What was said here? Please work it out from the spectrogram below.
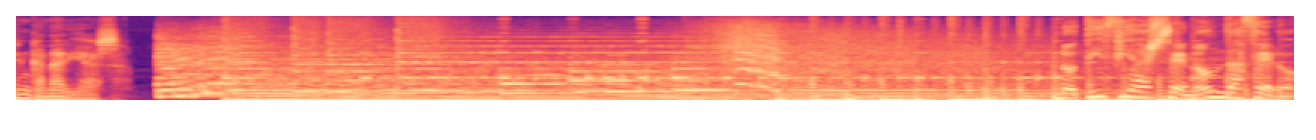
en Canarias. Noticias en Onda Cero.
